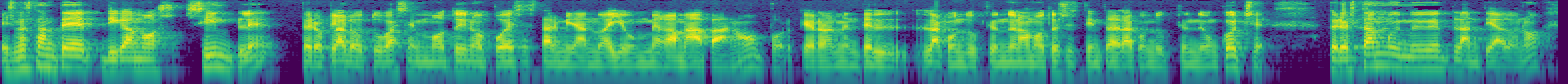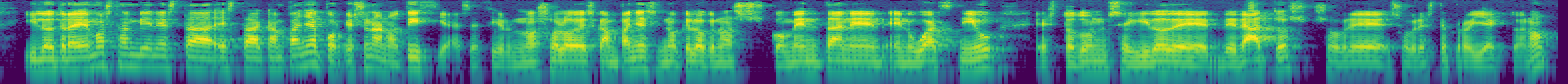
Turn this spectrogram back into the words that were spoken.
Es bastante, digamos, simple, pero claro, tú vas en moto y no puedes estar mirando ahí un megamapa, ¿no? Porque realmente la conducción de una moto es distinta de la conducción de un coche. Pero está muy, muy bien planteado, ¿no? Y lo traemos también esta, esta campaña porque es una noticia, es decir, no solo es campaña, sino que lo que nos comentan en, en What's New es todo un seguido de, de datos sobre, sobre este proyecto, ¿no?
